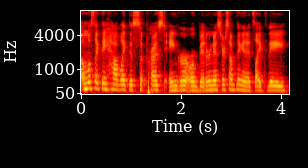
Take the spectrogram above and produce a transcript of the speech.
almost like they have like this suppressed anger or bitterness or something. And it's like they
